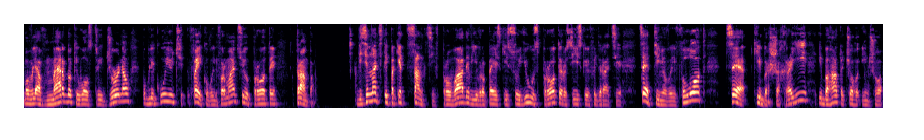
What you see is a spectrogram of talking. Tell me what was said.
Мовляв, Мердок і Wall Street Journal публікують фейкову інформацію проти Трампа. 18-й пакет санкцій впровадив Європейський Союз проти Російської Федерації. Це тіньовий флот, це кібершахраї і багато чого іншого.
